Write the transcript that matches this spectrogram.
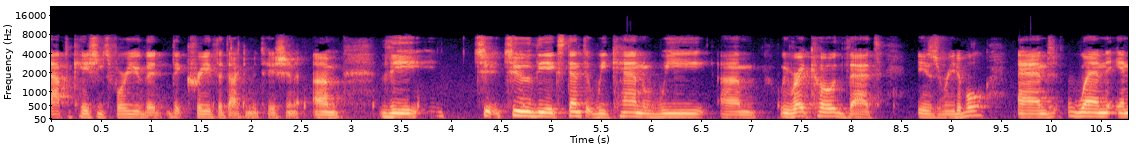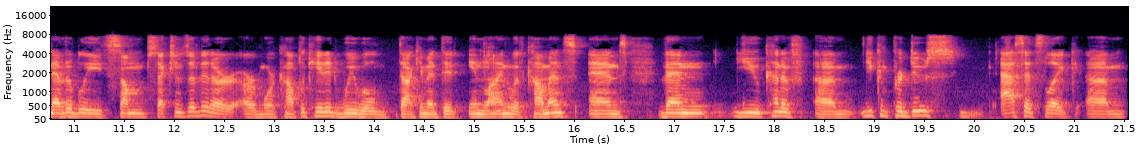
applications for you that that create the documentation. Um, the to to the extent that we can, we um, we write code that is readable and when inevitably some sections of it are, are more complicated, we will document it in line with comments, and then you kind of um, you can produce assets like um,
